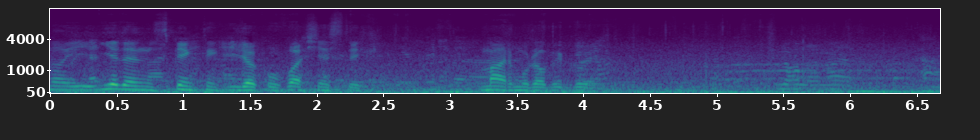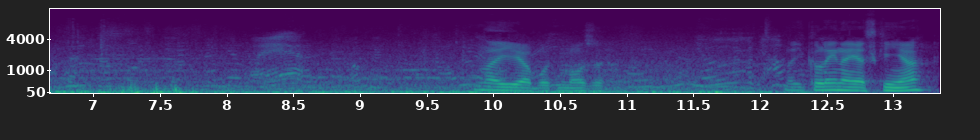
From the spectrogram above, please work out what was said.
No i jeden z pięknych widoków właśnie z tych marmurowych gór. No i obok morze. No i kolejna jaskinia.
